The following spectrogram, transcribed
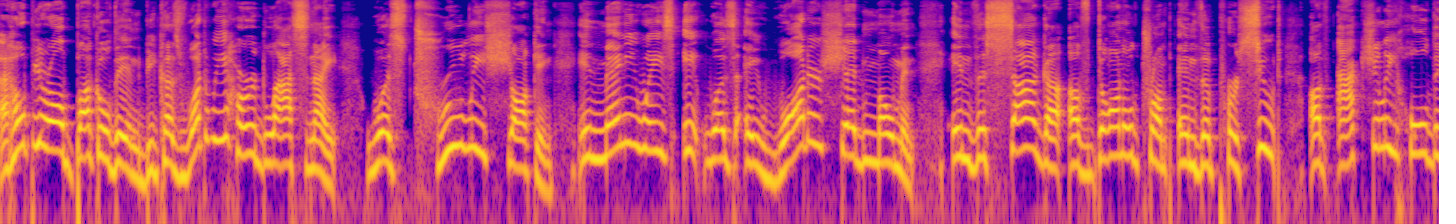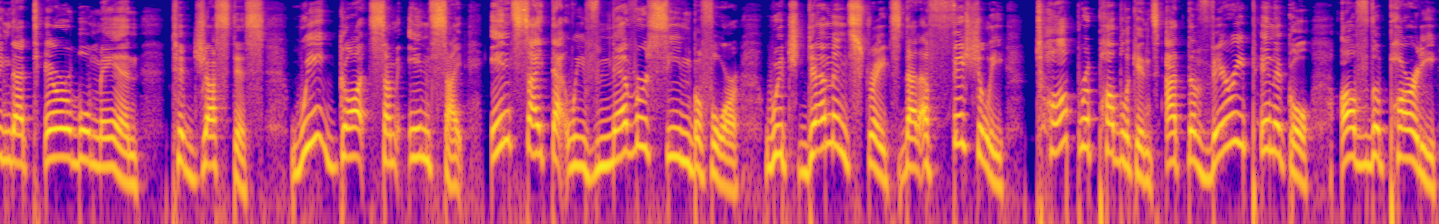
I hope you're all buckled in because what we heard last night was truly shocking. In many ways, it was a watershed moment in the saga of Donald Trump and the pursuit of actually holding that terrible man to justice. We got some insight, insight that we've never seen before, which demonstrates that officially top Republicans at the very pinnacle of the party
